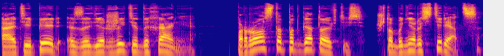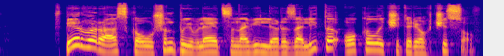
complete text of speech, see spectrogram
А теперь задержите дыхание. Просто подготовьтесь, чтобы не растеряться. В первый раз Коушен появляется на вилле Розалита около четырех часов.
